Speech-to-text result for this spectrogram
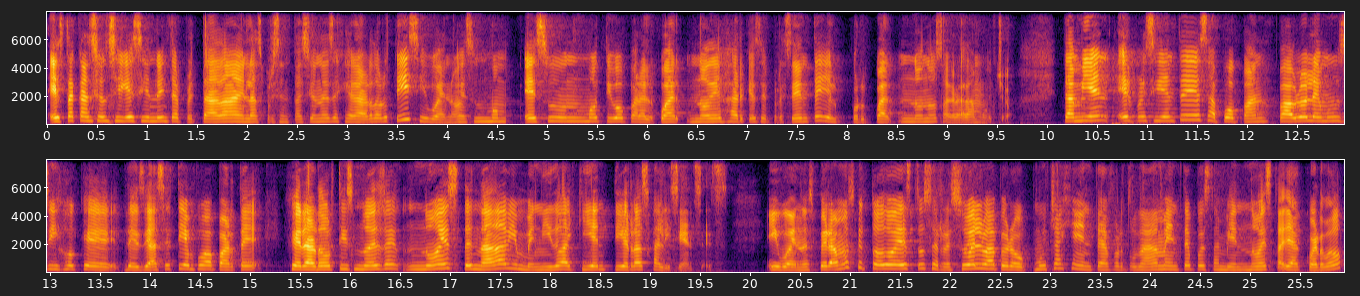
esta canción sigue siendo interpretada en las presentaciones de Gerardo Ortiz y bueno, es un, es un motivo para el cual no dejar que se presente y el por el cual no nos agrada mucho. También el presidente de Zapopan, Pablo Lemus, dijo que desde hace tiempo aparte Gerardo Ortiz no es no es de nada bienvenido aquí en tierras jaliscienses. Y bueno, esperamos que todo esto se resuelva, pero mucha gente afortunadamente pues también no está de acuerdo.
